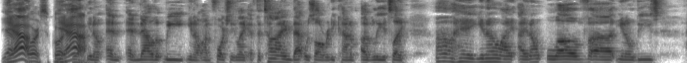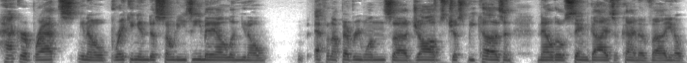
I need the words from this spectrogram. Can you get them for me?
Yeah, yeah, of course, of course. Yeah. yeah. You know, and and now that we, you know, unfortunately, like at the time that was already kind of ugly. It's like, oh hey, you know, I I don't love uh, you know these hacker brats, you know, breaking into Sony's email and you know effing up everyone's uh, jobs just because. And now those same guys have kind of uh, you know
